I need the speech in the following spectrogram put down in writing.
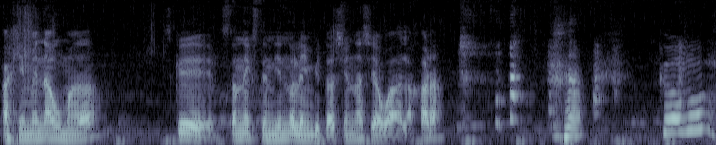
A Jimena Humada. Es que están extendiendo la invitación hacia Guadalajara. ¿Cómo?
